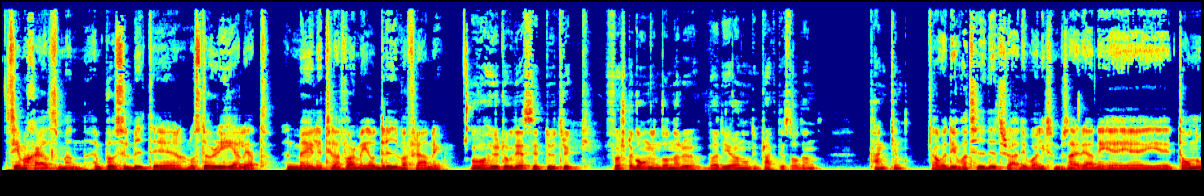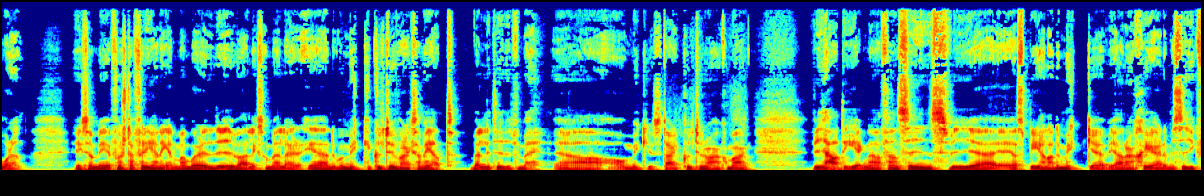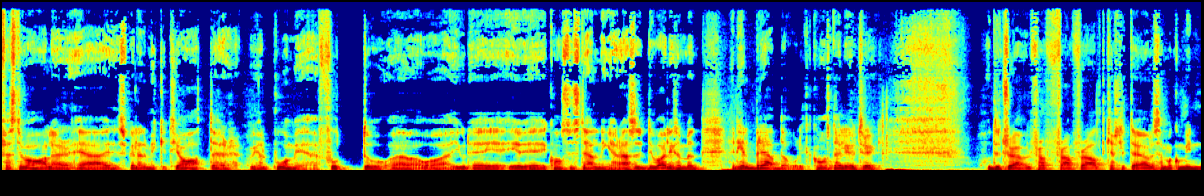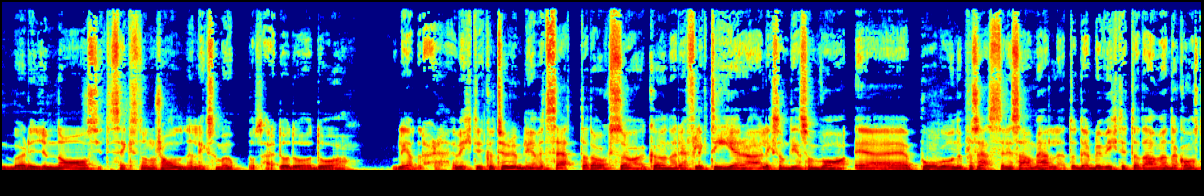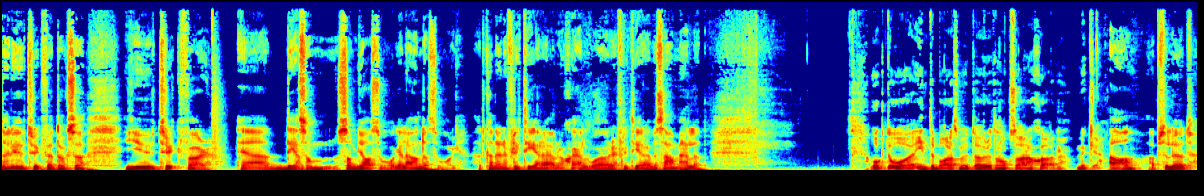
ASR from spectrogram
se mig själv som en, en pusselbit i något större helhet. En möjlighet till att vara med och driva förändring. Och hur tog det sitt uttryck första gången då när du började göra någonting praktiskt av den tanken? Ja men det var tidigt tror jag. Det var liksom så här, redan i, i, i tonåren. Liksom i första föreningen man började driva. Liksom, eller, ja, det var mycket kulturverksamhet väldigt tidigt för mig. Ja, och mycket starkt kulturengagemang. Vi hade egna fanzines, vi eh, spelade mycket, vi arrangerade musikfestivaler, eh, spelade mycket teater, vi höll på med foto eh, och gjorde eh, konstutställningar. Alltså det var liksom en, en hel bredd av olika konstnärliga uttryck. Och det tror jag väl framförallt kanske lite över sen man kom in, började i gymnasiet i 16-årsåldern liksom upp och så här. Då, då, då blev det där viktigt. Kulturen blev ett sätt att också kunna reflektera liksom det som var eh, pågående processer i samhället. Och det blev viktigt att använda konstnärliga uttryck för att också ge uttryck för eh, det som, som jag såg eller andra såg. Att kunna reflektera över en själv och reflektera över samhället. Och då inte bara som utövare utan också arrangör mycket? Ja, absolut.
